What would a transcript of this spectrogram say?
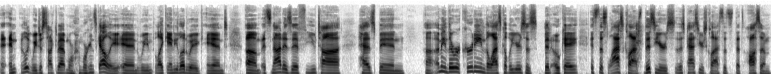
And- And look, we just talked about Morgan Scalley, and we like Andy Ludwig, and um, it's not as if Utah has been. Uh, I mean, their recruiting the last couple years has been okay. It's this last class, this year's, this past year's class, that's that's awesome.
